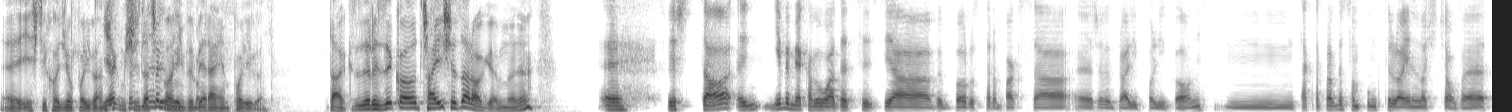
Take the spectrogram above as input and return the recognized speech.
e, jeśli chodzi o poligon. Jak myślisz, dlaczego ryzyko. oni wybierają poligon? Tak, ryzyko czai się za rogiem, no nie? Wiesz co, nie wiem jaka była decyzja wyboru Starbucksa, e, że wybrali Polygon. Mm, tak naprawdę są punkty lojalnościowe.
